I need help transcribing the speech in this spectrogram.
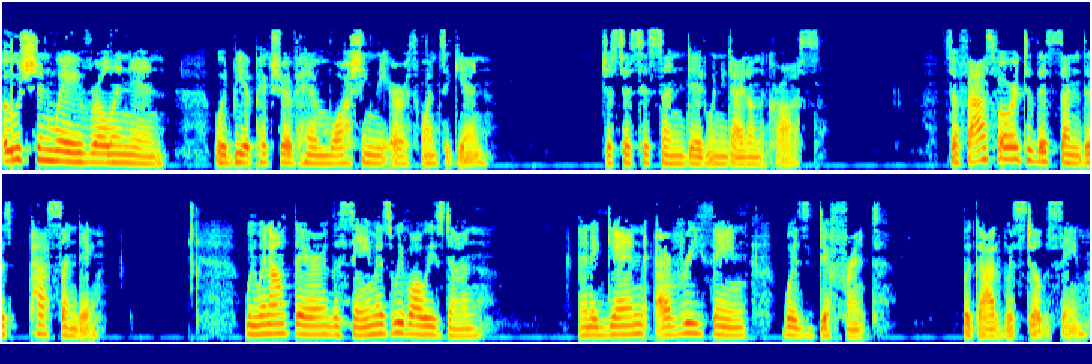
ocean wave rolling in would be a picture of him washing the earth once again, just as his son did when he died on the cross. So fast forward to this sun, this past Sunday. We went out there the same as we've always done. And again, everything was different, but God was still the same.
